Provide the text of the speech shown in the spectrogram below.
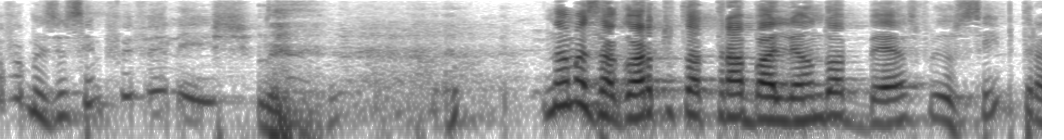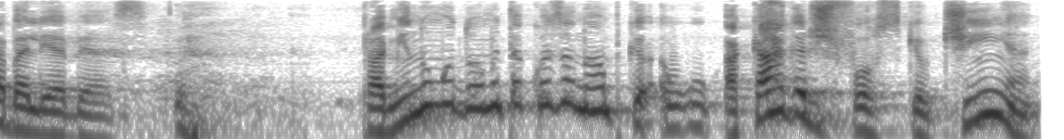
Eu falei, mas eu sempre fui feliz. não, mas agora tu tá trabalhando a beça. Eu falei, eu sempre trabalhei a beça. Para mim não mudou muita coisa, não, porque a carga de esforço que eu tinha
